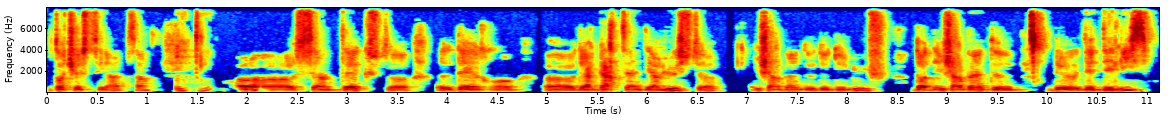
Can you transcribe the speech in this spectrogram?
Deutsches Theater. Euh, c'est un texte euh, der, euh, der Garten der Lust, jardin de, de, de Luche, jardin de, de, de délices,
